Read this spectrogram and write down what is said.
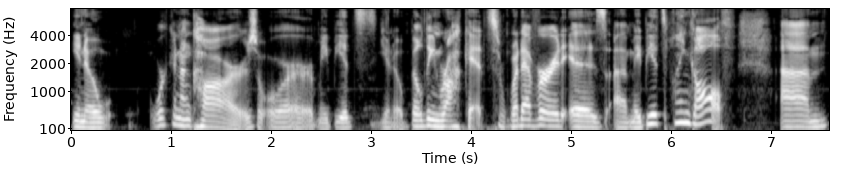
you know working on cars or maybe it's you know building rockets or whatever it is uh, maybe it's playing golf. Um,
